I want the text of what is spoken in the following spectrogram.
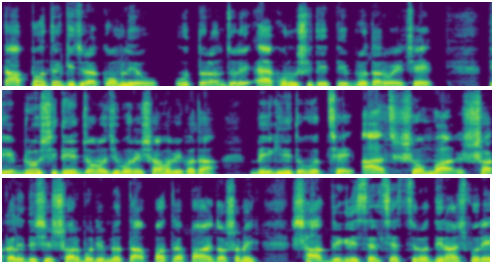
তাপমাত্রা কিছুটা কমলেও উত্তরাঞ্চলে এখনও শীতের তীব্রতা রয়েছে। তীব্র শীতে জনজীবনের স্বাভাবিকতা বিঘ্নিত হচ্ছে। আজ সোমবার সকালে দেশের সর্বনিম্ন তাপমাত্রা পাঁচ দশমিক সাত ডিগ্রি সেলসিয়াস ছিল দিনাজপুরে।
